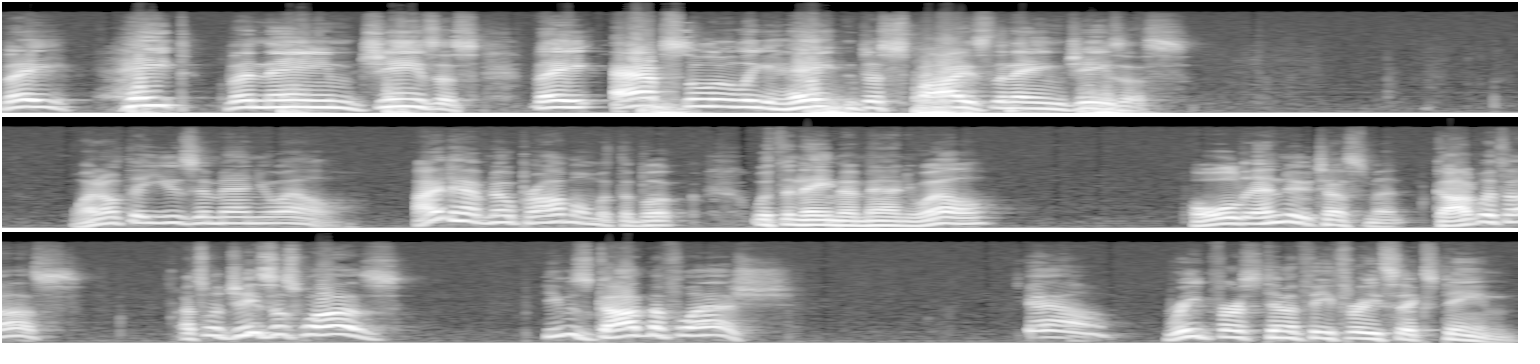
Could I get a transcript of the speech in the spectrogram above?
They hate the name Jesus. They absolutely hate and despise the name Jesus. Why don't they use Emmanuel? I'd have no problem with the book with the name Emmanuel. Old and New Testament. God with us. That's what Jesus was. He was God in the flesh. Yeah. Read 1 Timothy 3:16.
